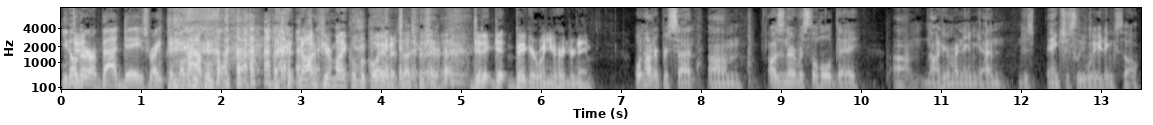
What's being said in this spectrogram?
You know, Did there it- are bad days, right? People have them. Not if you're Michael Vukojevic, that's for sure. Did it get bigger when you heard your name? One hundred percent. Um, I was nervous the whole day, um, not hear my name yet, and just anxiously waiting. So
